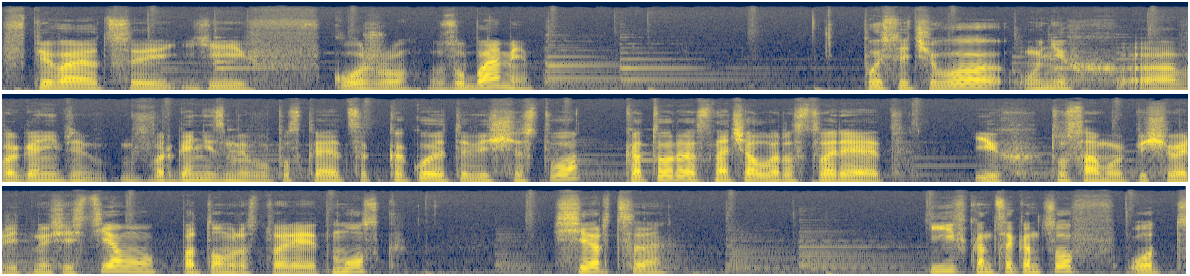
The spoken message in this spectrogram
впиваются ей в кожу зубами, после чего у них э, в организме, в организме выпускается какое-то вещество, которое сначала растворяет их ту самую пищеварительную систему, потом растворяет мозг, сердце. И в конце концов от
